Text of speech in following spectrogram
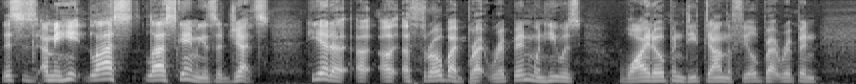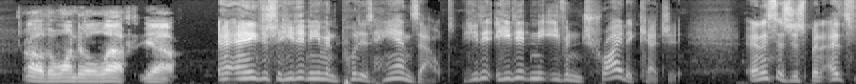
this is, I mean, he last last game against the Jets, he had a, a, a throw by Brett Rypien when he was wide open deep down the field. Brett Rypien. Oh, the one to the left, yeah. And, and he just he didn't even put his hands out. He did he didn't even try to catch it. And this has just been it's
